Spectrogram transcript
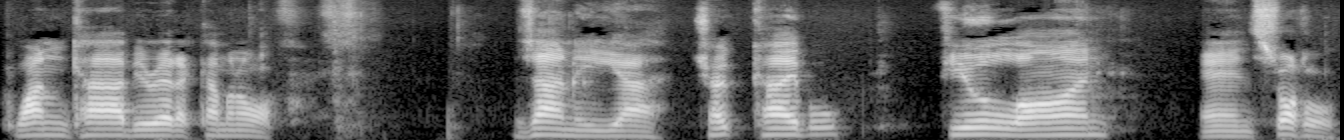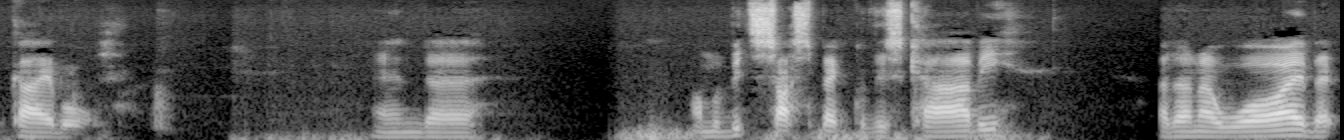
one carburettor coming off. There's only uh, choke cable, fuel line, and throttle cable. And uh, I'm a bit suspect with this carby. I don't know why, but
